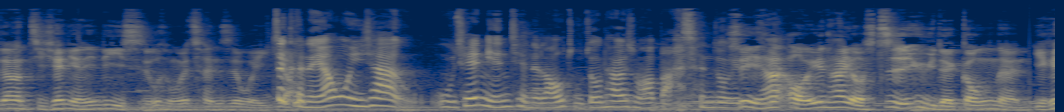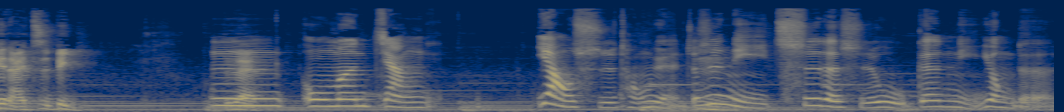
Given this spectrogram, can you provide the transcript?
这样几千年的历史，为什么会称之为药？这可能要问一下五千年前的老祖宗，他为什么要把它称作？所以它哦，因为它有治愈的功能，也可以拿来治病，对不对？我们讲。药食同源，就是你吃的食物跟你用的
